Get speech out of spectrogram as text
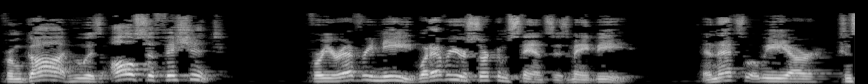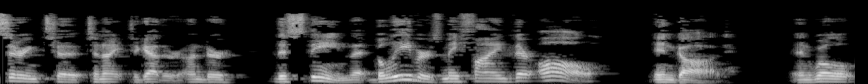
from God who is all sufficient for your every need, whatever your circumstances may be. And that's what we are considering to, tonight together under this theme that believers may find their all in God. And we'll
